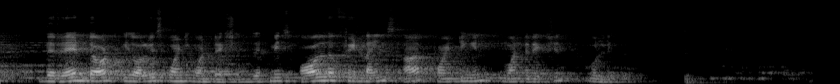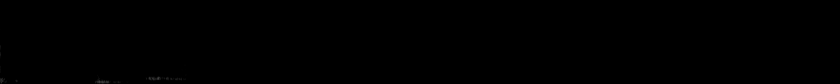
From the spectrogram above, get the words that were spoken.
the red dot is always pointing one direction. That means all the field lines are pointing in one direction only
